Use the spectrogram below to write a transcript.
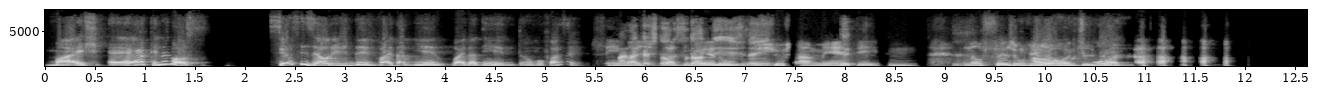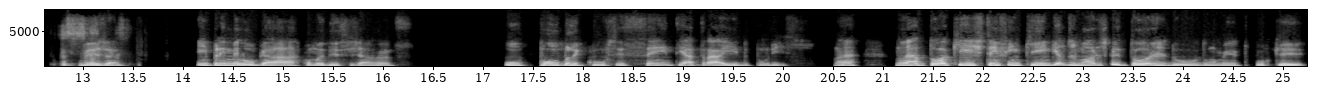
Mas é aquele negócio. Se eu fizer a origem dele, vai dar dinheiro? Vai dar dinheiro, então eu vou fazer. Sim, Mas na mas questão dá disso da dinheiro Disney- justamente hum, não seja um vilão aqui? Veja, em primeiro lugar, como eu disse já antes, o público se sente atraído por isso, né? Não é à toa que Stephen King é um dos maiores escritores do, do momento. Por quê?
